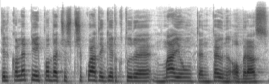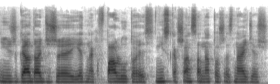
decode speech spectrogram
Tylko lepiej podać już przykłady gier, które mają ten pełny obraz, niż gadać, że jednak w palu to jest niska szansa na to, że znajdziesz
